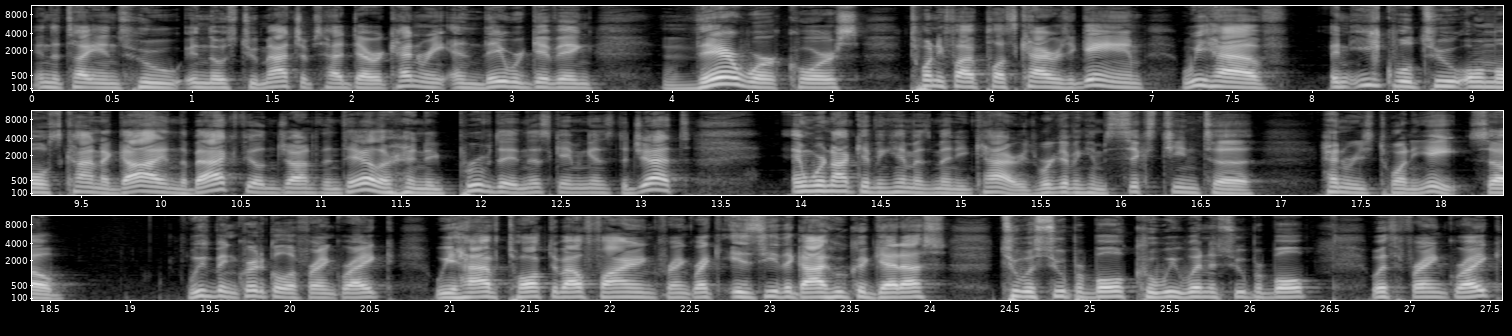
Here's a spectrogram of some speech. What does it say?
in the Titans who, in those two matchups, had Derrick Henry and they were giving their workhorse 25 plus carries a game. We have an equal to almost kind of guy in the backfield Jonathan Taylor, and he proved it in this game against the Jets and we're not giving him as many carries. We're giving him 16 to Henry's 28. So we've been critical of Frank Reich. We have talked about firing Frank Reich. Is he the guy who could get us to a Super Bowl? Could we win a Super Bowl with Frank Reich?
